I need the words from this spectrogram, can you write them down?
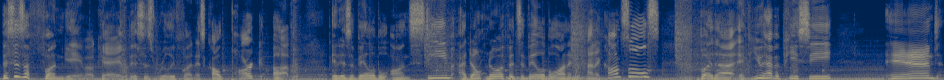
This is a fun game, okay? This is really fun. It's called Park Up. It is available on Steam. I don't know if it's available on any kind of consoles, but uh, if you have a PC and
